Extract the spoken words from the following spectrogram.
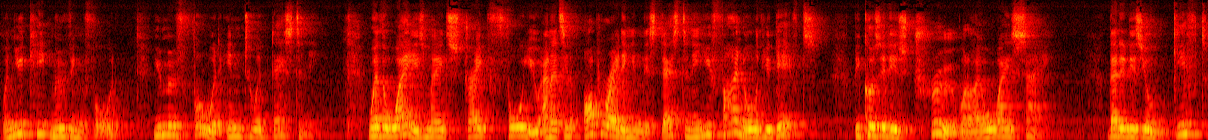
When you keep moving forward, you move forward into a destiny where the way is made straight for you and it's in operating in this destiny you find all of your gifts because it is true what I always say that it is your gift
